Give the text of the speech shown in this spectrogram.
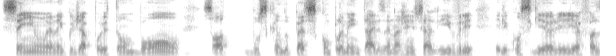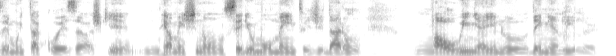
sem um elenco de apoio tão bom, só buscando peças complementares na agência livre, ele conseguiria fazer muita coisa. Eu acho que realmente não seria o momento de dar um, um all-in aí no Damian Lillard.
